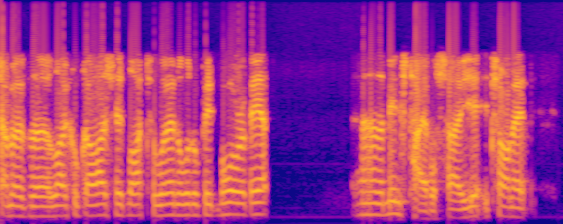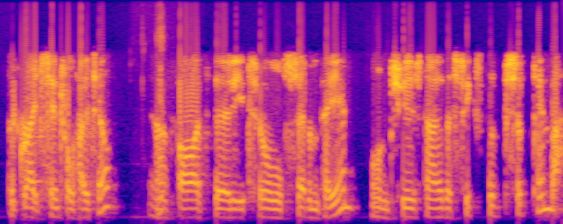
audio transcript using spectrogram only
some of the local guys who'd like to learn a little bit more about uh, the men's table. So yeah, it's on at the Great Central Hotel, uh, 5.30 till 7pm on Tuesday the 6th of September.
